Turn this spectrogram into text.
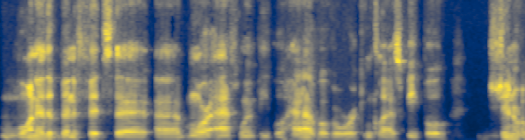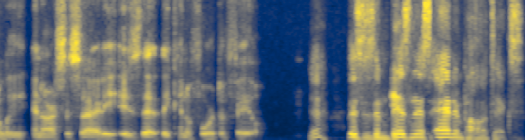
one of the benefits that uh, more affluent people have over working class people generally in our society is that they can afford to fail. Yeah, this is in business and in politics.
